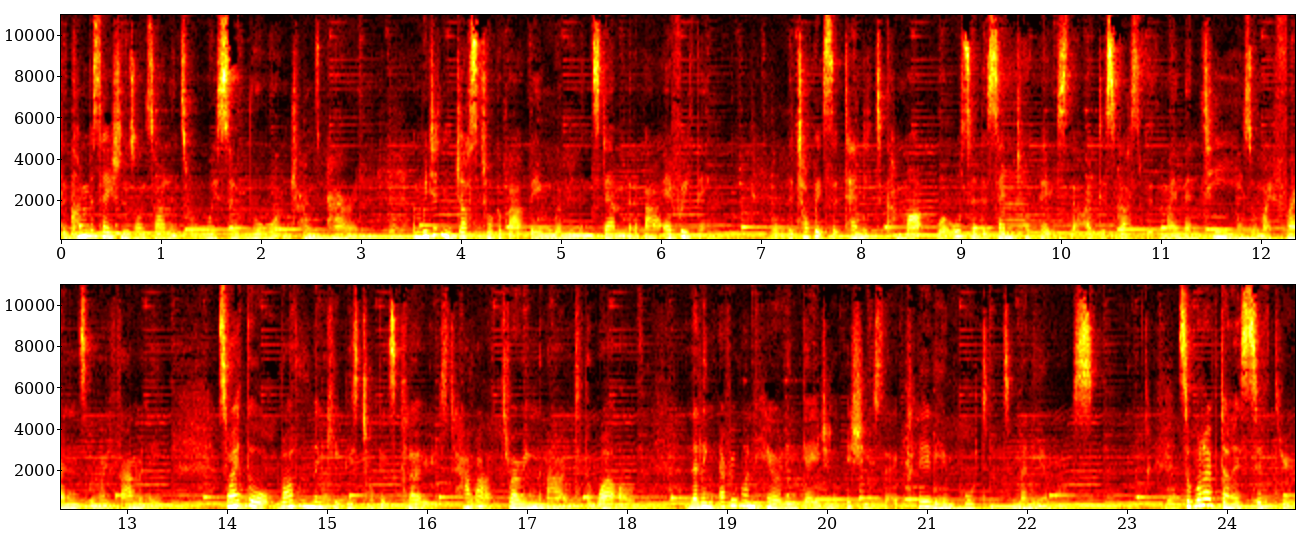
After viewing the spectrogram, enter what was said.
the conversations on silence were always so raw and transparent, and we didn't just talk about being women in STEM, but about everything. The topics that tended to come up were also the same topics that I discussed with my mentees or my friends and my family so I thought rather than keep these topics closed, how about throwing them out into the world and letting everyone hear and engage in issues that are clearly important to many of us? So, what I've done is sift through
